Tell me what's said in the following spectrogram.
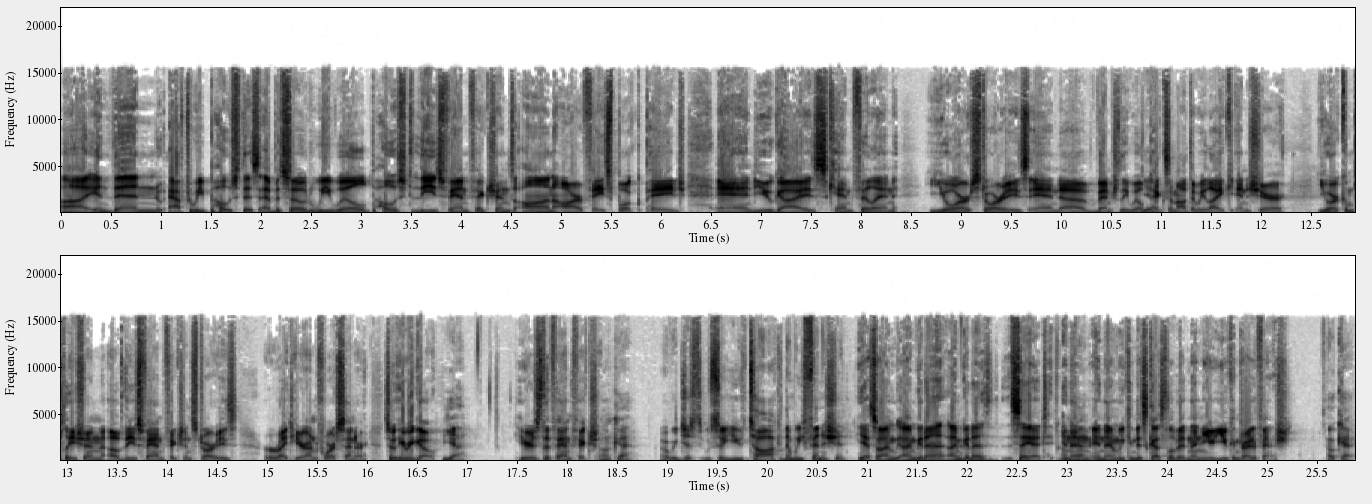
Uh, and then after we post this episode, we will post these fan fictions on our Facebook page, and you guys can fill in your stories, and uh, eventually we'll pick some out that we like and share your completion of these fan fiction stories right here on Force Center. So here we go. Yeah. Here's the fan fiction. Okay. Are we just so you talk and then we finish it? Yeah. So I'm, I'm gonna I'm gonna say it, and then and then we can discuss a little bit, and then you, you can try to finish. Okay.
